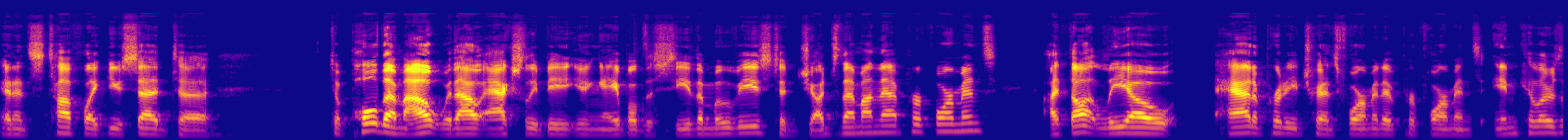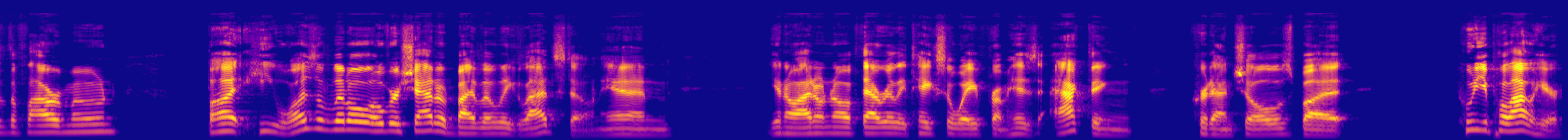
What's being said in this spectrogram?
and it's tough, like you said, to to pull them out without actually being able to see the movies to judge them on that performance. I thought Leo had a pretty transformative performance in Killers of the Flower Moon, but he was a little overshadowed by Lily Gladstone. And, you know, I don't know if that really takes away from his acting credentials, but who do you pull out here?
